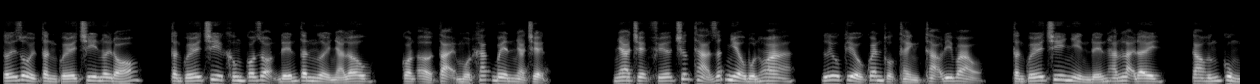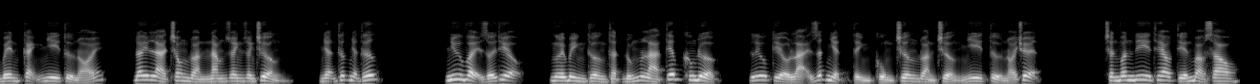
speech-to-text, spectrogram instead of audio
Tới rồi Tần Quế Chi nơi đó, Tần Quế Chi không có dọn đến tân người nhà lâu, còn ở tại một khác bên nhà trệt. Nhà trệt phía trước thả rất nhiều bồn hoa, Lưu Kiều quen thuộc thành thạo đi vào, Tần Quế Chi nhìn đến hắn lại đây, cao hứng cùng bên cạnh nhi tử nói, đây là trong đoàn năm doanh doanh trưởng, nhận thức nhận thức. Như vậy giới thiệu, người bình thường thật đúng là tiếp không được, Lưu Kiều lại rất nhiệt tình cùng trương đoàn trưởng nhi tử nói chuyện. Trần Vân đi theo tiến vào sau,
